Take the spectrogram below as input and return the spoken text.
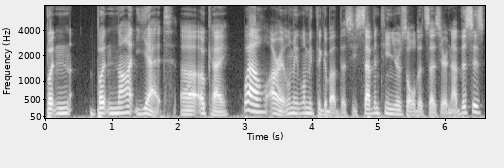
but n- but not yet. Uh, okay. Well, all right. Let me let me think about this. He's 17 years old. It says here. Now this is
